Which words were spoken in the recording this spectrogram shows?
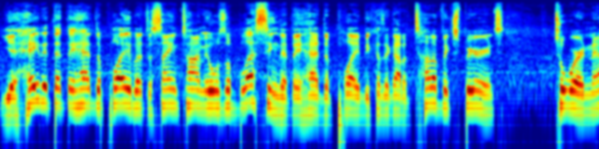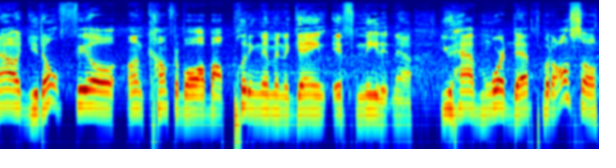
you hated that they had to play, but at the same time, it was a blessing that they had to play because they got a ton of experience to where now you don't feel uncomfortable about putting them in the game if needed. Now you have more depth, but also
